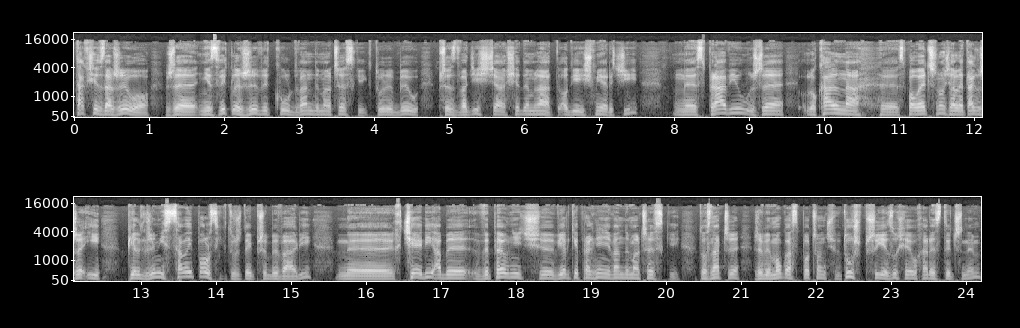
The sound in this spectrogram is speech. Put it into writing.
tak się zdarzyło, że niezwykle żywy kult Wandy Malczewskiej, który był przez 27 lat od jej śmierci, sprawił, że lokalna e, społeczność, ale także i pielgrzymi z całej Polski, którzy tutaj przybywali, e, chcieli, aby wypełnić e, wielkie pragnienie Wandy Malczewskiej. To znaczy, żeby mogła spocząć tuż przy Jezusie Eucharystycznym.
